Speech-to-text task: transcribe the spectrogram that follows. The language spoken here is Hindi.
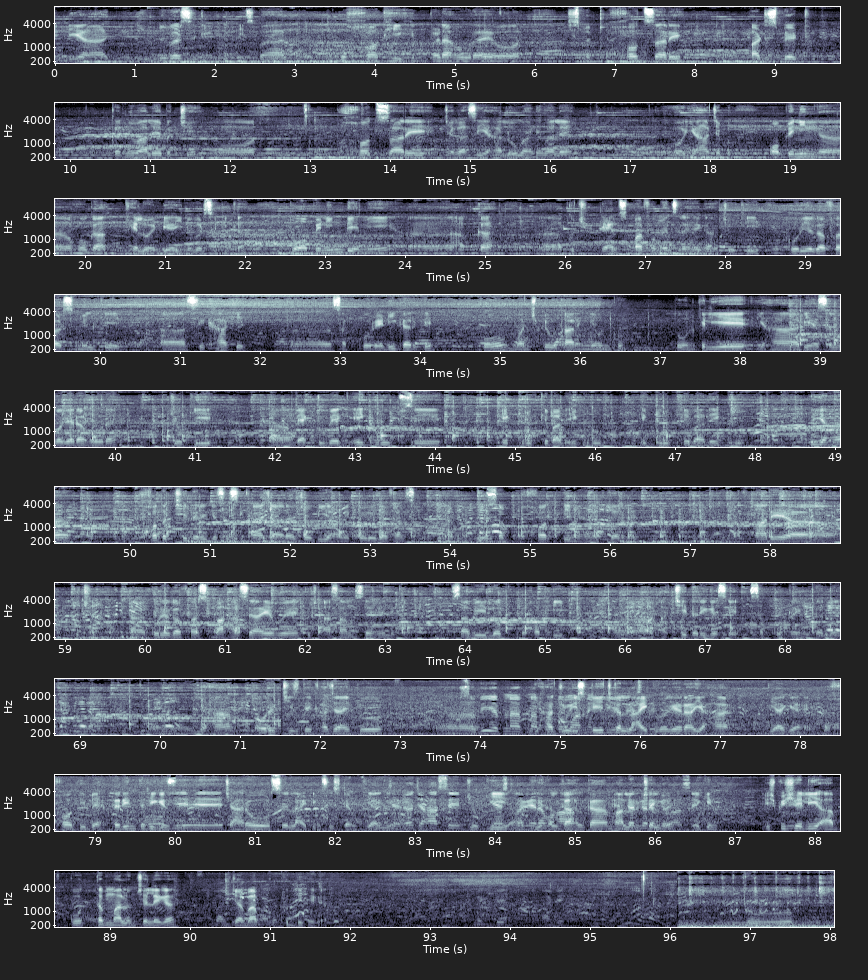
इंडिया यूनिवर्सिटी इस बार बहुत ही बड़ा हो रहा है और जिसमें बहुत सारे पार्टिसिपेट करने वाले बच्चे और बहुत सारे जगह से यहाँ लोग आने वाले हैं। और यहाँ जब ओपनिंग होगा खेलो इंडिया यूनिवर्सिटी का तो ओपनिंग डे में आपका कुछ डांस परफॉर्मेंस रहेगा, जो कि कोरियोग्राफर्स मिल के सिखा के सबको रेडी करके वो मंच पे उतारेंगे उनको। तो उनके लिए यहाँ रिहर्सल वगैरह हो रहा है, जो कि बैक टू बैक एक ग्रुप से, एक ग्रुप के बाद एक ग्रुप एक ग्रुप के बाद एक ग्रुप तो यहाँ बहुत अच्छी तरीके से सिखाया जा रहा है जो भी हमें कोरियोग्राफर्स वो सब बहुत ही मेहनत कर रहे हैं। हमारे कुछ कोरियोग्राफर्स बाहर से आए हुए हैं कुछ आसाम से हैं लेकिन सभी लोग बहुत ही अच्छी तरीके से सबको ट्रेन कर रहे हैं। यहाँ और एक चीज़ देखा जाए तो सभी अपना अपना यहाँ जो स्टेज का लाइट वगैरह यहाँ दिया गया है। बहुत ही बेहतरीन तरीके से चारों ओर से लाइटिंग सिस्टम किया गया है जहाँ से जो कि हल्का हल्का मालूम चल रहा है। लेकिन स्पेशली आपको तब मालूम चलेगा जब आपको खुद दिखेगा। तो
